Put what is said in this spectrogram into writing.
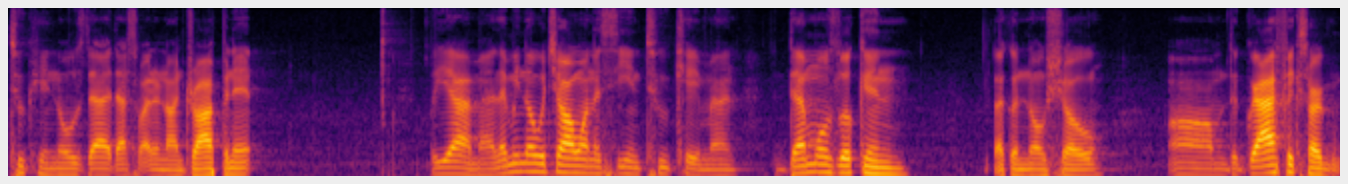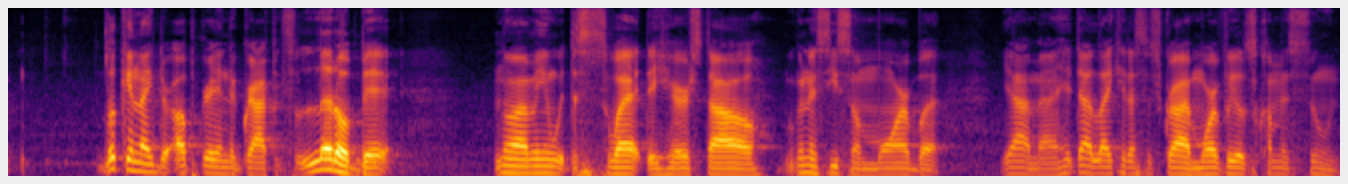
2K knows that. That's why they're not dropping it. But yeah, man, let me know what y'all want to see in 2K, man. The demo's looking like a no-show. Um, the graphics are looking like they're upgrading the graphics a little bit. You know what I mean? With the sweat, the hairstyle. We're gonna see some more, but yeah, man, hit that like, hit that subscribe. More videos coming soon.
